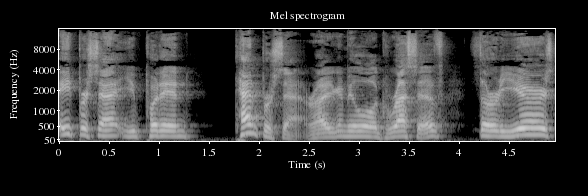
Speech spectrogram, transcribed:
8%, you put in 10%, right? You're going to be a little aggressive. 30 years.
